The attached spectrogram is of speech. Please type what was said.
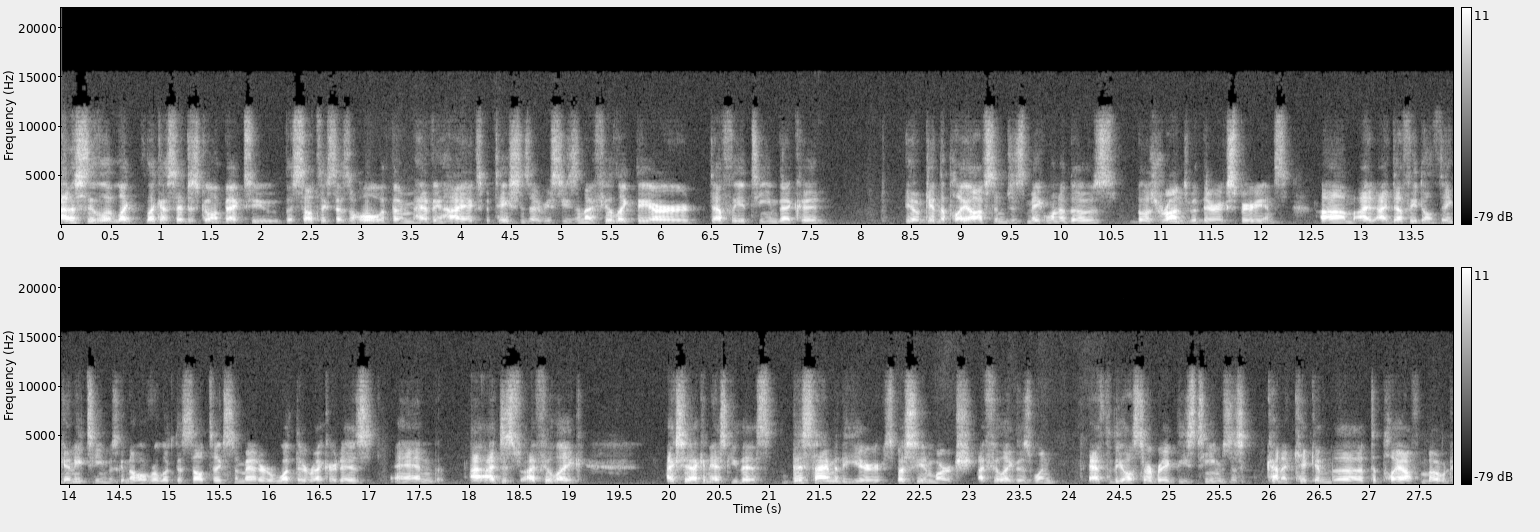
Honestly, like like I said, just going back to the Celtics as a whole, with them having high expectations every season, I feel like they are definitely a team that could, you know, get in the playoffs and just make one of those those runs with their experience. Um, I, I definitely don't think any team is going to overlook the Celtics, no matter what their record is. And I, I just I feel like, actually, I can ask you this: this time of the year, especially in March, I feel like there's when after the All Star break, these teams just kind of kick in the, the playoff mode,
